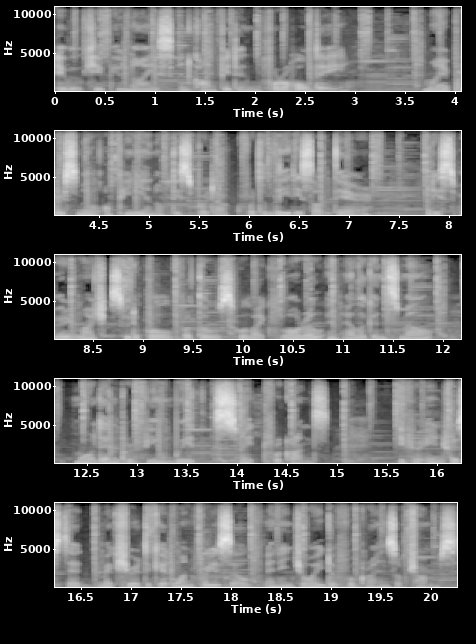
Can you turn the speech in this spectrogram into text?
it will keep you nice and confident for a whole day. My personal opinion of this product for the ladies out there, it is very much suitable for those who like floral and elegant smell more than perfume with sweet fragrance. If you're interested, make sure to get one for yourself and enjoy the fragrance of charms.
